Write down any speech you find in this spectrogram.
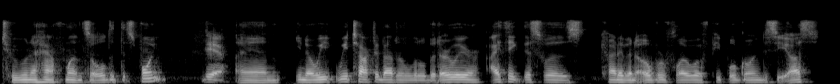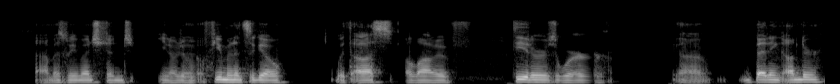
two and a half months old at this point. Yeah. And, you know, we, we talked about it a little bit earlier. I think this was kind of an overflow of people going to see us. Um, as we mentioned, you know, a few minutes ago with us, a lot of theaters were uh, betting under,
